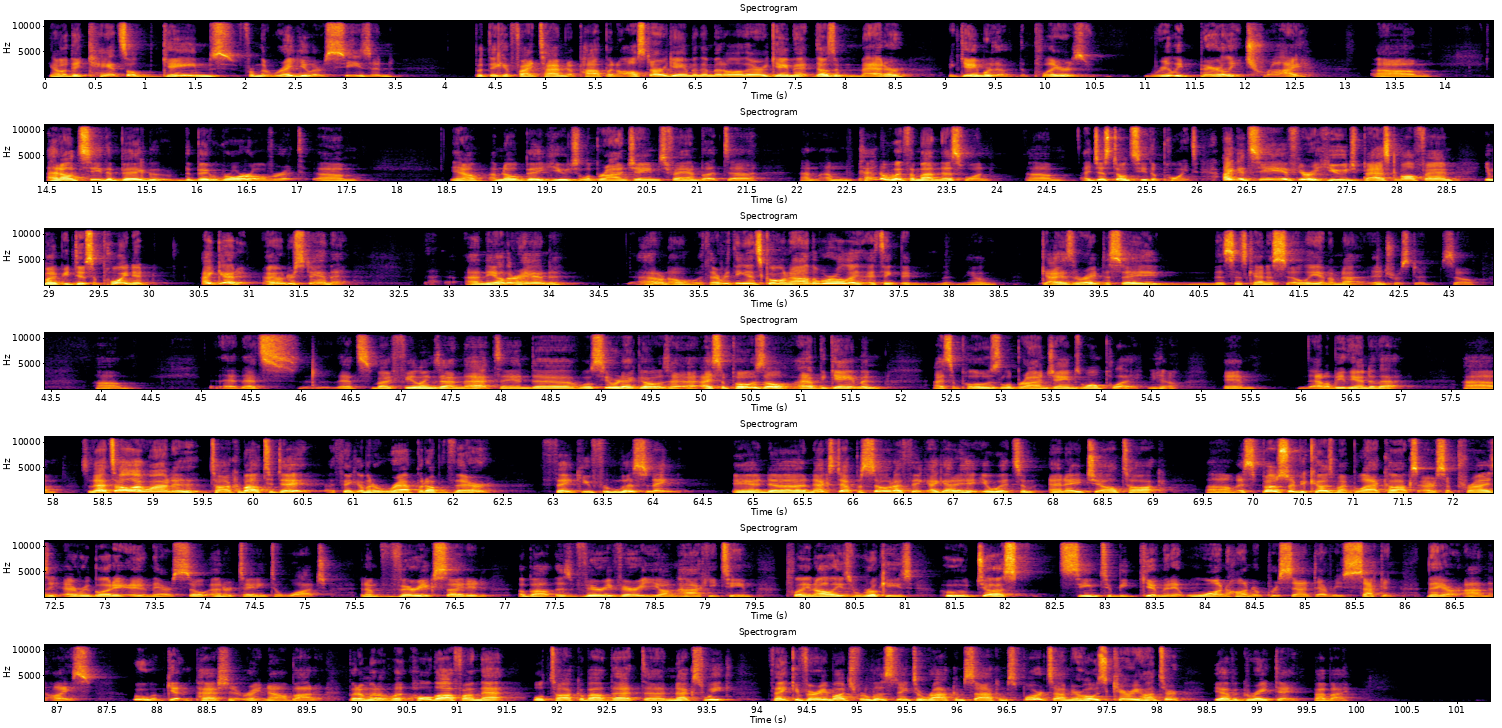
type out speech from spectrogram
You know, they canceled games from the regular season, but they can find time to pop an all star game in the middle of there, a game that doesn't matter, a game where the, the players really barely try. Um, I don't see the big the big roar over it. Um, you know, I'm no big huge LeBron James fan, but uh, I'm I'm kind of with him on this one. Um, I just don't see the point. I could see if you're a huge basketball fan, you might be disappointed. I get it. I understand that. On the other hand, I don't know. With everything that's going on in the world, I, I think that you know, guy has the right to say this is kind of silly and I'm not interested. So um, that, that's that's my feelings on that, and uh, we'll see where that goes. I, I, suppose they'll have the game, and I suppose LeBron James won't play. You know, and that'll be the end of that. Um, so that's all I wanted to talk about today. I think I'm going to wrap it up there. Thank you for listening. And uh, next episode, I think I got to hit you with some NHL talk um, especially because my Blackhawks are surprising everybody and they are so entertaining to watch. And I'm very excited about this very, very young hockey team playing all these rookies who just seem to be giving it 100% every second they are on the ice. Ooh, I'm getting passionate right now about it. But I'm going to hold off on that. We'll talk about that uh, next week. Thank you very much for listening to Rock'em Sock'em Sports. I'm your host, Kerry Hunter You have a great day. Bye bye.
